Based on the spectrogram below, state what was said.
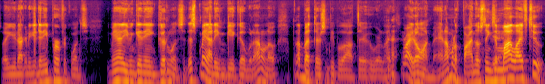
So you're not going to get any perfect ones. You may not even get any good ones. This may not even be a good one. I don't know. But I bet there's some people out there who are like, right on, man. I'm going to find those things yeah. in my life too.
